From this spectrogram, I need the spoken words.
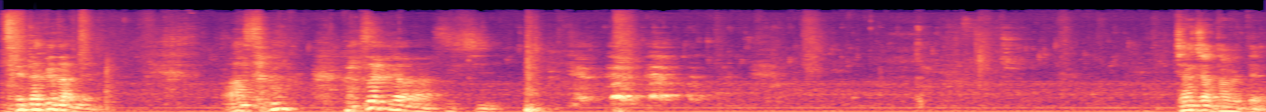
贅沢だね。朝朝から寿司。じゃんじゃん食べて。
